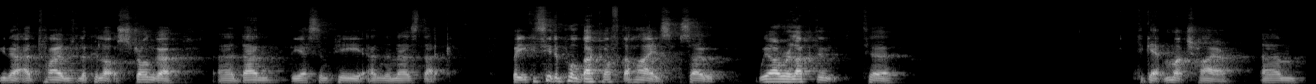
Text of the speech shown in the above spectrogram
you know, at times look a lot stronger uh, than the S and the Nasdaq, but you can see the pullback off the highs. So we are reluctant to to get much higher. Um,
